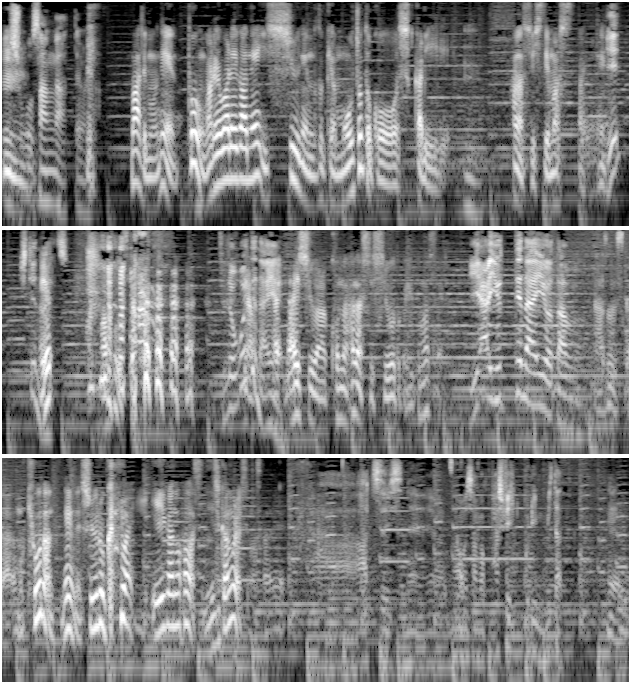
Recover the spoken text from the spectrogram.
うん。うん賞賛があったような。まあでもね、多分我々がね、1周年の時はもうちょっとこう、しっかりうん。話してましたよね。え？してないですよ。あ、そうですか。全然覚えてないやん。来来週はこんな話しようとか言ってましたよ。いや、言ってないよ、多分。あ、そうですか。もう今日なんてね、収録前に映画の話2時間ぐらいしてますからね。ああ、熱いですね。いや、直江さんがパシフィックリム見たって。ね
